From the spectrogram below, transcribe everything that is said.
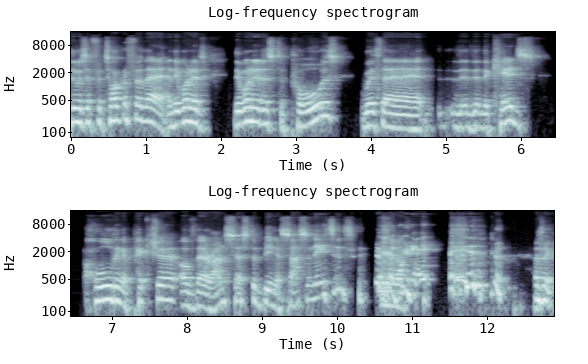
there was a photographer there, and they wanted they wanted us to pose with uh, the, the, the kids holding a picture of their ancestor being assassinated. okay. I was like,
